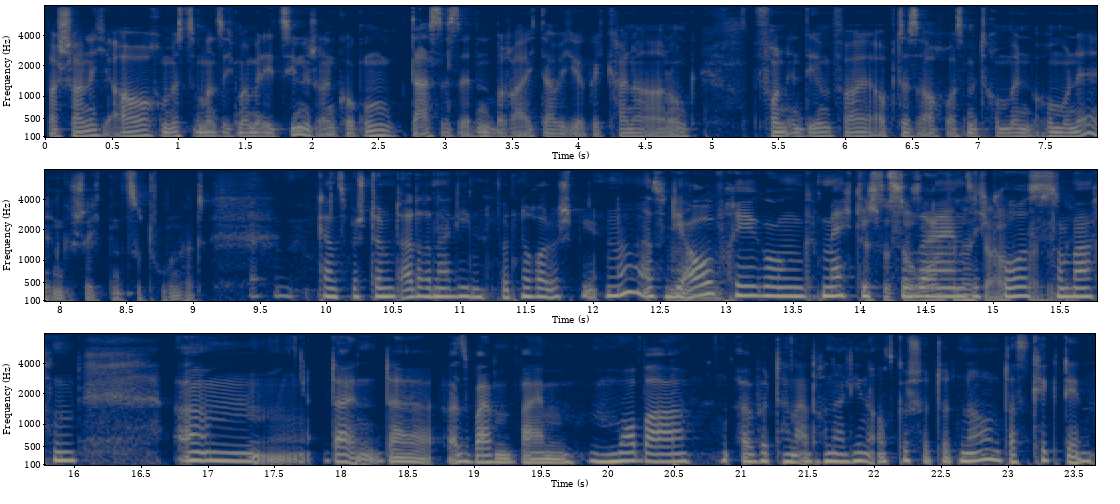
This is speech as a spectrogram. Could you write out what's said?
wahrscheinlich auch, müsste man sich mal medizinisch angucken, das ist ein Bereich, da habe ich wirklich keine Ahnung von in dem Fall, ob das auch was mit hormon hormonellen Geschichten zu tun hat. Ganz bestimmt Adrenalin wird eine Rolle spielen. Ne? Also die Aufregung, mächtig zu sein, sich groß zu machen. Ähm, da, da, also beim, beim Mobber äh, wird dann Adrenalin ausgeschüttet, ne? Und das kickt den.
